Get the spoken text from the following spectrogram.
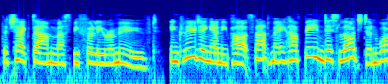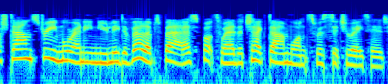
the check dam must be fully removed including any parts that may have been dislodged and washed downstream or any newly developed bare spots where the check dam once was situated.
